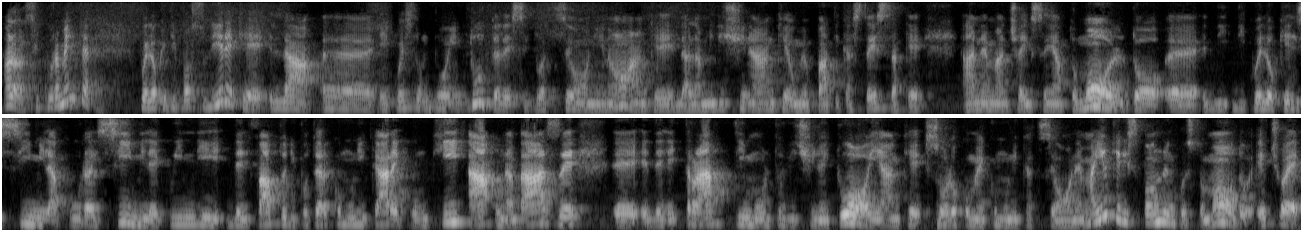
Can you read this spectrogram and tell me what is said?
Allora, sicuramente quello che ti posso dire è che la, eh, e questo un po' in tutte le situazioni, no? anche dalla medicina anche omeopatica stessa, che Hahnemann ci ha insegnato molto eh, di, di, quello che il simile cura il simile, quindi del fatto di poter comunicare con chi ha una base eh, e dei tratti molto vicino ai tuoi, anche solo come comunicazione. Ma io ti rispondo in questo modo, e cioè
